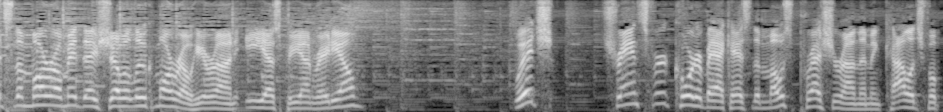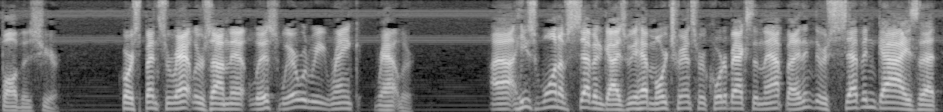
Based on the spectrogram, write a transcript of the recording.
It's the Morrow Midday Show with Luke Morrow here on ESPN Radio. Which transfer quarterback has the most pressure on them in college football this year? Of course, Spencer Rattler's on that list. Where would we rank Rattler? Uh, he's one of seven guys. We have more transfer quarterbacks than that, but I think there's seven guys that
